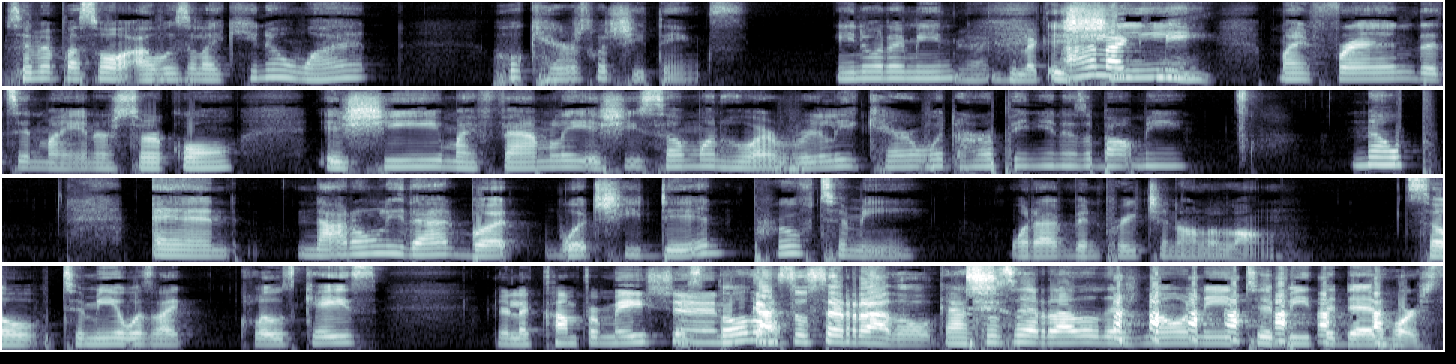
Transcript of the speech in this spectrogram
se me pasó. I was like, you know what? Who cares what she thinks? You know what I mean? Yeah, be like, Is I like me. My friend that's in my inner circle. Is she my family? Is she someone who I really care what her opinion is about me? Nope. And not only that, but what she did proved to me what I've been preaching all along. So to me, it was like closed case, You're like confirmation, caso cerrado. caso cerrado. There's no need to beat the dead horse,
